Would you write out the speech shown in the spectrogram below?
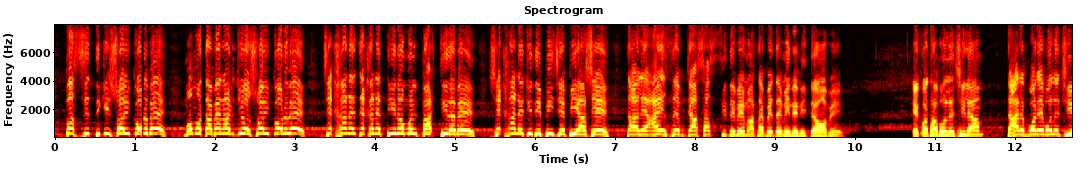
আব্বাস সিদ্দিকি সই করবে, মমতা ব্যানার্জিও সই করবে, যেখানে যেখানে তৃণমূল প্রার্থী দেবে, সেখানে যদি বিজেপি আসে, তাহলে আইএসএফ যা শাস্তি দেবে মাথা পেতে মেনে নিতে হবে। এ কথা বলেছিলাম। তারপরে বলেছি,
